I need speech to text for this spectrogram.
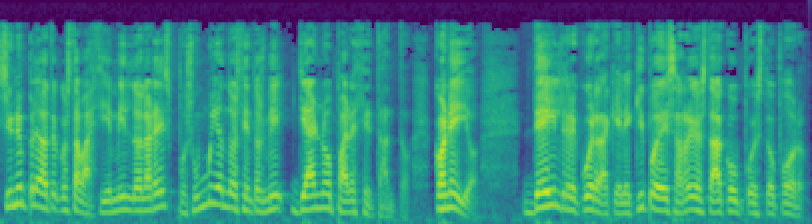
si un empleado te costaba 100.000 dólares, pues 1.200.000 ya no parece tanto. Con ello, Dale recuerda que el equipo de desarrollo estaba compuesto por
